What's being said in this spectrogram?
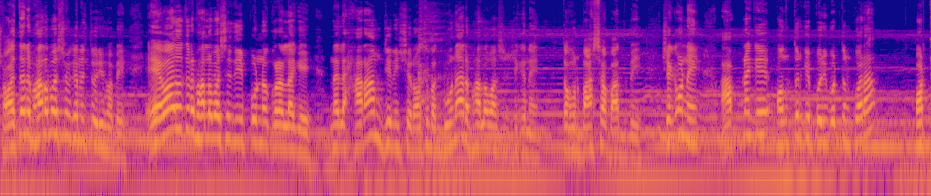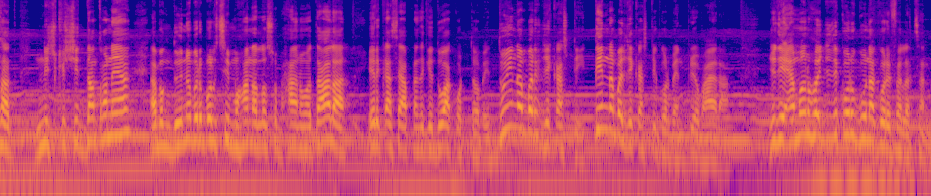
শয়তানের ভালোবাসা ওখানে তৈরি হবে। এবাদতের ভালোবাসা দিয়ে পূর্ণ করা লাগে। নাহলে হারাম জিনিসের অথবা গুনার ভালোবাসা সেখানে তখন বাসা বাঁধবে। সেখানে আপনাকে অন্তরকে পরিবর্তন করা অর্থাৎ নিজকে সিদ্ধান্ত নেয়া এবং দুই নম্বর বলছি, মহান আল্লাহ সুবহানাহু ওয়া তাআলা এর কাছে আপনাদেরকে দোয়া করতে হবে। দুই নম্বরে যে কাজটি, তিন নম্বরে যে কাজটি করবেন, প্রিয় ভাইরা যদি এমন হয় যে কোনো গুনাহ করে ফেলেছেন,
